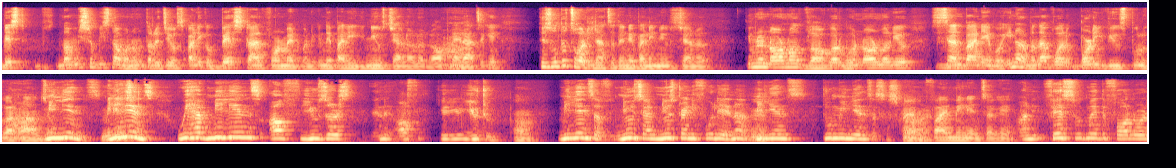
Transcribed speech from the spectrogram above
बेस्ट न मिस्टर बिस नभनौँ तर जे होस् अहिलेको बेस्ट स्टाइल फर्मेट भनेको नेपाली न्युज च्यानलहरू अप्नाइरहेको छ कि? त्यसो त चलिरहेको छ त्यो नेपाली न्युज च्यानल तिम्रो नर्मल भ्लगर भयो नर्मल यो सिसान बानी भयो यिनीहरूभन्दा बढी भ्युज पुल गरेर आउँछ। Millions. Millions we have millions of users of YouTube millions of news news twenty फोरले होइन? मिलियन्स टु मिलियन्स छ अँ, सब्सक्राइबर फाइभ मिलियन छ कि अनि फेसबुकमै त फलोवर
